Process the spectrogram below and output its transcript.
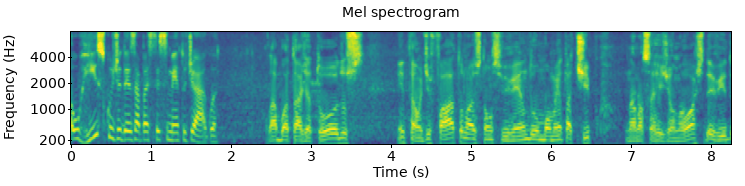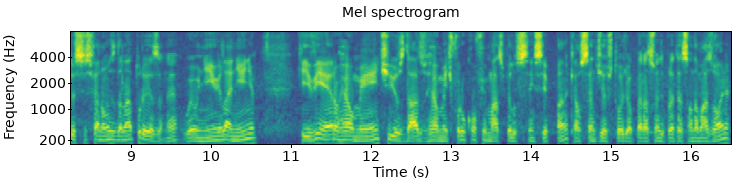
o risco de desabastecimento de água. Olá, boa tarde a todos. Então, de fato, nós estamos vivendo um momento atípico na nossa região norte devido a esses fenômenos da natureza, né? o El Ninho e Laninha, que vieram realmente e os dados realmente foram confirmados pelo CENCEPAN, que é o Centro Gestor de Operações de Proteção da Amazônia,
